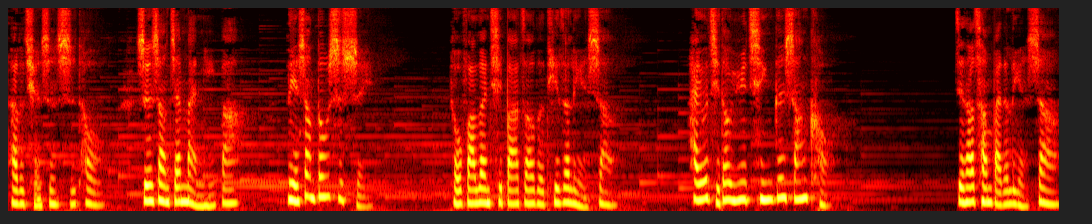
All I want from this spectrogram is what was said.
她的全身湿透，身上沾满泥巴，脸上都是水，头发乱七八糟的贴在脸上。还有几道淤青跟伤口，见他苍白的脸上、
